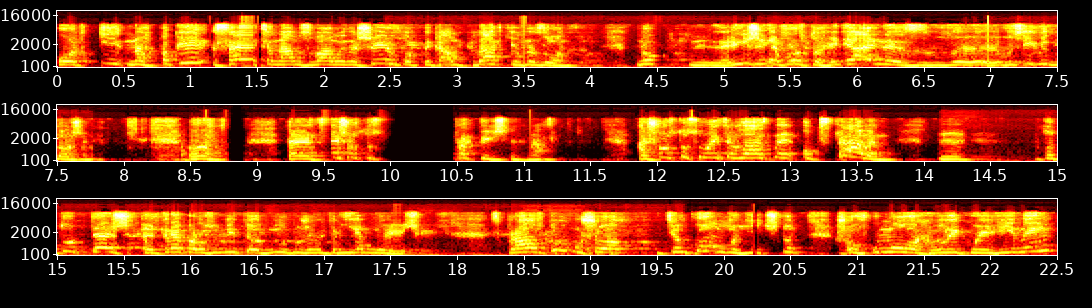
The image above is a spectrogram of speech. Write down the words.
От і навпаки, сається нам з вами на шию платникам податків на зону. Ну рішення просто геніальне в, в усіх відношеннях. От Е, це що стосується практичних наслідків. А що стосується власне обставин, то тут теж е, треба розуміти одну дуже неприємну річ. Справа в тому, що цілком логічно, що в умовах великої війни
